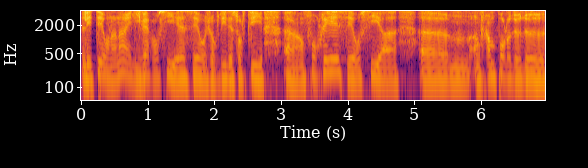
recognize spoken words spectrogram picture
l'été, on en a, et l'hiver aussi. Hein, c'est aujourd'hui des sorties euh, en forêt, c'est aussi euh, euh, un grand pôle de, de,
